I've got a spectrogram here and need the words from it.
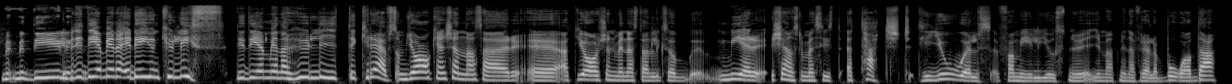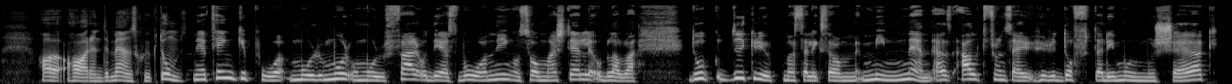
Men, men det är Men liksom... det är det jag menar, det är ju en kuliss. Det är det jag menar, hur lite krävs. Om jag kan känna så här eh, att jag känner mig nästan liksom eh, mer känslomässigt attached till Joels familj just nu i och med att mina föräldrar båda har, har en demenssjukdom. När jag tänker på mormor och morfar och deras våning och sommarställe och bla bla. Då dyker det upp massa liksom minnen. Alltså, Allt från så här, hur det doftade i mormors kök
